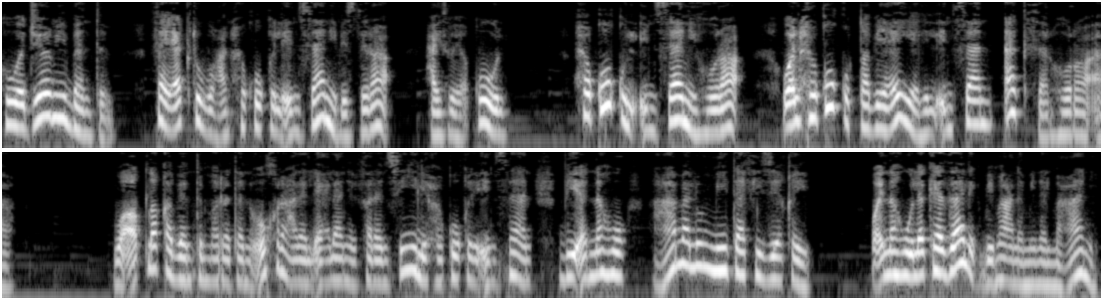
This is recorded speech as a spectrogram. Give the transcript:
هو جيرمي بنتم فيكتب عن حقوق الإنسان بازدراء حيث يقول حقوق الإنسان هراء والحقوق الطبيعية للإنسان أكثر هراء. وأطلق بنت مرة أخرى على الإعلان الفرنسي لحقوق الإنسان بأنه عمل ميتافيزيقي وإنه لكذلك بمعنى من المعاني.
